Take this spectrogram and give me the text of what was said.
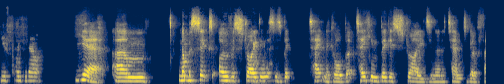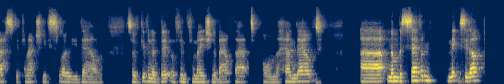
you've pointed out. Yeah. Um, number six, overstriding. This is a bit technical, but taking bigger strides in an attempt to go faster can actually slow you down. So I've given a bit of information about that on the handout. Uh, number seven, mix it up.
